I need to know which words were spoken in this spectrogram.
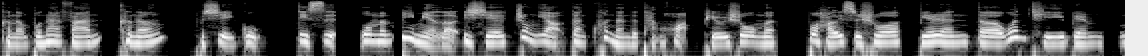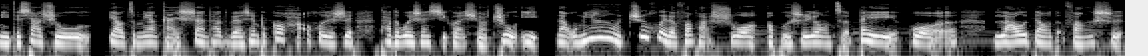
可能不耐烦，可能不屑一顾。第四，我们避免了一些重要但困难的谈话，比如说我们不好意思说别人的问题，别人你的下属。要怎么样改善他的表现不够好，或者是他的卫生习惯需要注意？那我们要用智慧的方法说，而不是用责备或唠叨的方式。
